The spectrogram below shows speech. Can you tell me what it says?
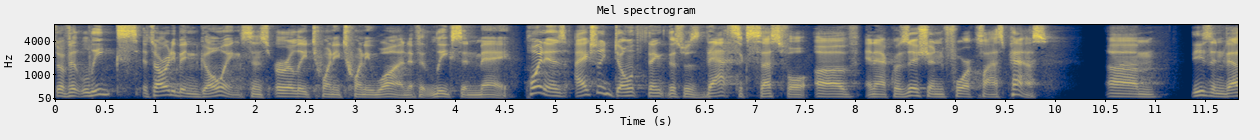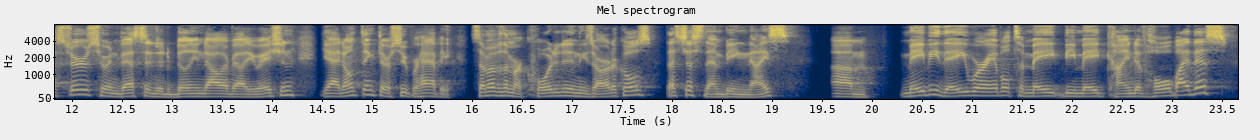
So if it leaks, it's already been going since early 2021. If it leaks in May, point is, I actually don't think this was that successful of an acquisition for ClassPass. Um, these investors who invested at a billion dollar valuation, yeah, I don't think they're super happy. Some of them are quoted in these articles. That's just them being nice. Um, maybe they were able to be made kind of whole by this,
